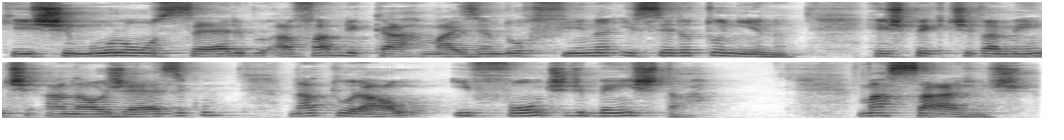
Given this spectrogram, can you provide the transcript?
que estimulam o cérebro a fabricar mais endorfina e serotonina, respectivamente analgésico, natural e fonte de bem-estar. Massagens,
